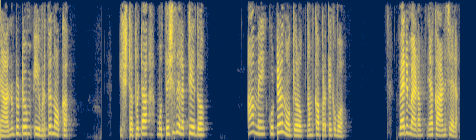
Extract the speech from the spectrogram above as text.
ഞാനും ടുട്ടും ഇവിടുത്തെ നോക്കാം. ഇഷ്ടപ്പെട്ട മുത്തശ്ശി സെലക്ട് ചെയ്തോ? ആ അമ്മേ കുട്ടികൾ നോക്കിയോളൂ. നമുക്ക് അപ്പുറത്തേക്ക് പോവാം. വരും മാഡം ഞാൻ കാണിച്ചു തരാം.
